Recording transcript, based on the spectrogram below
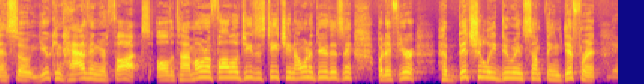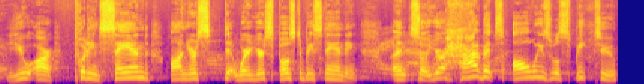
And so you can have in your thoughts all the time, I want to follow Jesus' teaching, I want to do this thing. But if you're habitually doing something different, Yeah. you are putting sand on your st- where you're supposed to be standing. Right. And so your habits always will speak to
